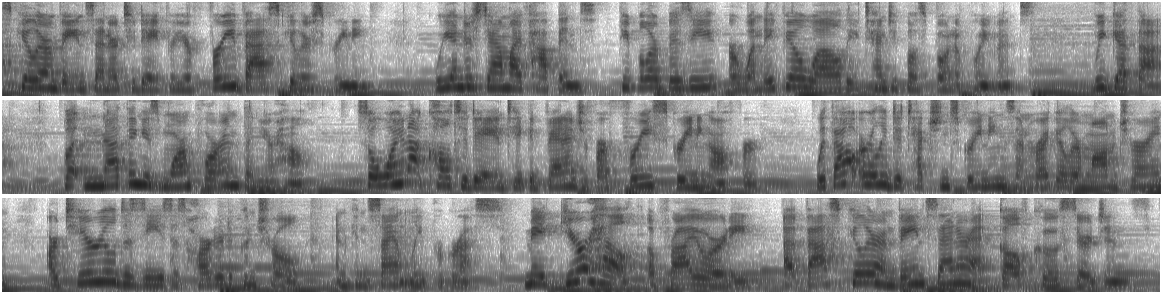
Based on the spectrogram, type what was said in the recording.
Vascular and Vein Center today for your free vascular screening. We understand life happens. People are busy, or when they feel well, they tend to postpone appointments. We get that, but nothing is more important than your health. So why not call today and take advantage of our free screening offer? Without early detection screenings and regular monitoring, arterial disease is harder to control and can silently progress. Make your health a priority at Vascular and Vein Center at Gulfcoast Surgeons.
